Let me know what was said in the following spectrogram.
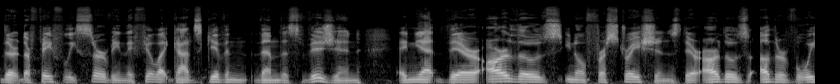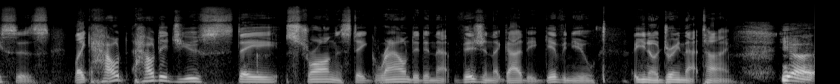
they're they're faithfully serving. They feel like God's given them this vision, and yet there are those you know frustrations. There are those other voices. Like how how did you stay strong and stay grounded in that vision that God had given you? You know, during that time. Yeah,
